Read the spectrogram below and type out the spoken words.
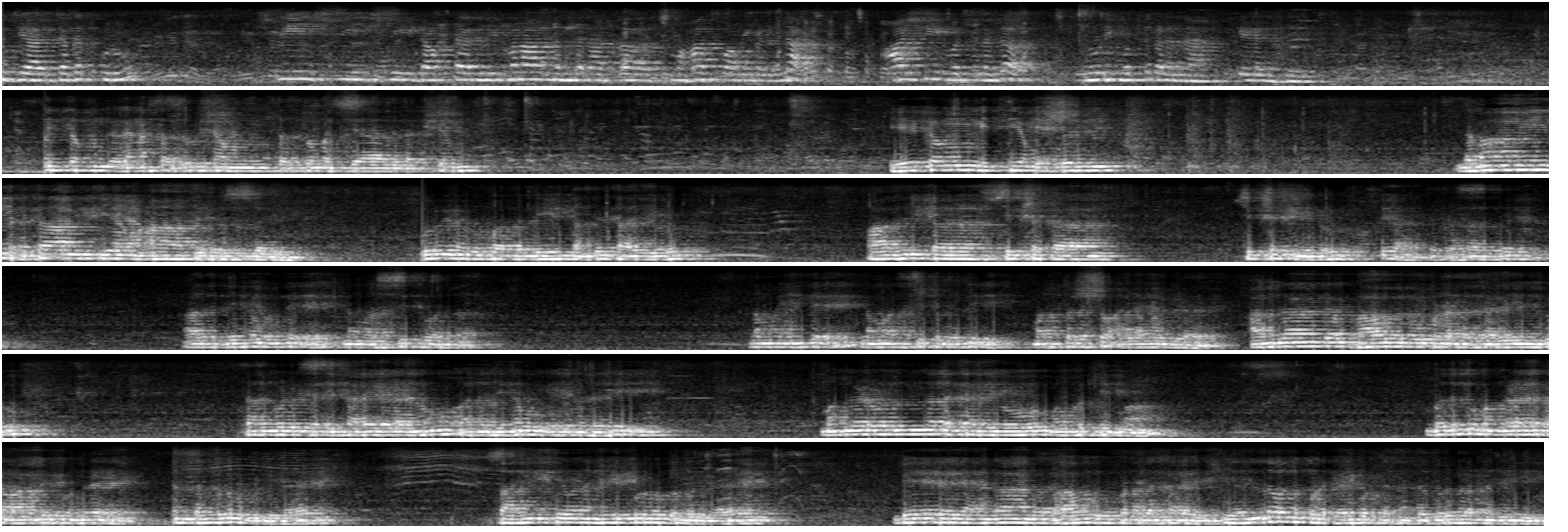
ಪೂಜ್ಯ ಜಗದ್ಗುರು, ಶ್ರೀ ಶ್ರೀ ಶ್ರೀ ಡಾಕ್ಟರ್ ನಿರ್ಮಲಾನಂದನಾಥ ಮಹಾಸ್ವಾಮಿಗಳಿಂದ ಆಶೀರ್ವಚನದ ನುಡಿಮೊತ್ತುಗಳನ್ನು ಕೇಳಲಿದ್ದೇವೆ. ಗಗನ ಸದೃಶಂ ತತ್ವಮಸ್ಯ ಲಕ್ಷ್ಯಂ ಏಕಂ ನಿತ್ಯಂ ನಮಾಮಿ ಮಹಾ ಮಹಾಪಿತೃಸುಂದರಿ ಗುರುವಿನ ರೂಪದಲ್ಲಿ ತಂದೆ ತಾಯಿಗಳು ಆಧುನಿಕ ಶಿಕ್ಷಕ, ಶಿಕ್ಷಕಿಯರು ಬೇಕಾಗುತ್ತೆ ಪ್ರಸಾದ ಬೇಕು ಆದರೆ ದೇಹ ಒಂದೇ ನಮ್ಮ ಅಸ್ತಿತ್ವ ಅಲ್ಲ ನಮ್ಮ ಹಿಂದೆ, ನಮ್ಮ ಅಸ್ತಿತ್ವದಲ್ಲಿ ಮತ್ತಷ್ಟು ಆಯಾಮಗಳಿದ್ದಾವೆ ಅಂಗಾಂಗ ಭಾವರೂಪಣದ ಕಲೆಯೊಂದು ಕರೆಗಳನ್ನು ಕಲೆಗಳನ್ನು ಅನುದಿನವೂ ಯತ್ನದಲ್ಲಿ ಮಂಗಳೋನ್ನತ ಕರೆಯೋ ಮಂಕುತಿಮ್ಮ. ಬದುಕು ಮಂಗಳಕರ ಆಗಬೇಕು ಅಂದರೆ ತಂದವರು ಬಂದಿದ್ದಾರೆ ಸಾಹಿತ್ಯವನ್ನು ಹೇಳಿಕೊಡುವವರು ಬಂದಿದ್ದಾರೆ. ಬೇರೆ ಬೇರೆ ಅಂಗಾಂಗ, ಭಾವರೂಪಣದ ಕಲೆ, ಎಲ್ಲವನ್ನು ಕೂಡ ಹೇಳಿಕೊಡ್ತಕ್ಕಂಥ ಗುರುಗಳನ್ನು ನೀಡಿ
